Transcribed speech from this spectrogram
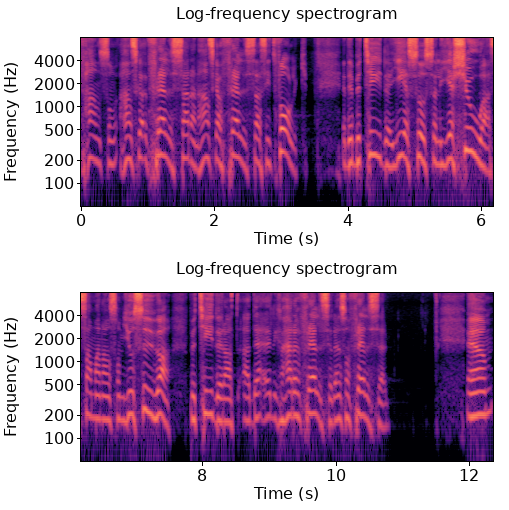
han, som, han ska frälsaren, han ska frälsa sitt folk. Det betyder Jesus eller Jeshua, samma namn som Josua, betyder att, att det är liksom Herren frälser, den som frälser. Um,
